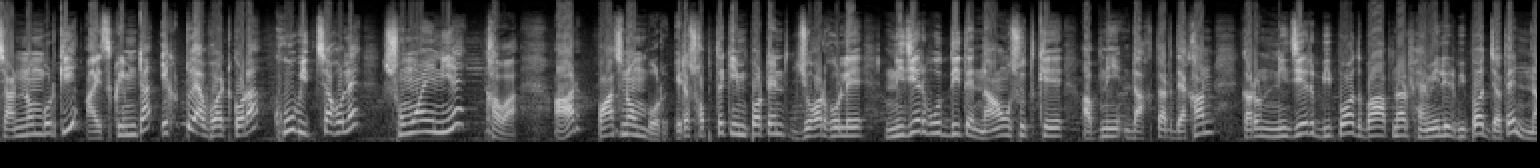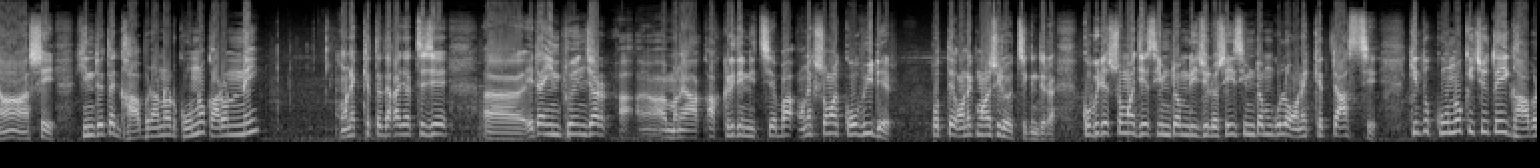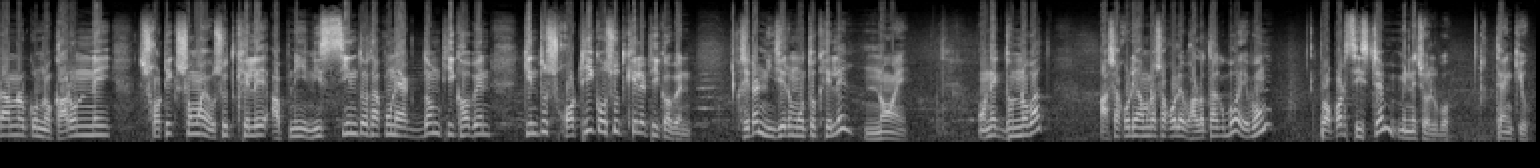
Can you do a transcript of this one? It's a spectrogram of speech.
চার নম্বর কি? আইসক্রিমটা একটু অ্যাভয়েড করা, খুব ইচ্ছা হলে সময় নিয়ে খাওয়া। আর পাঁচ নম্বর, এটা সবথেকে ইম্পর্টেন্ট জ্বর হলে নিজের বুদ্ধিতে না ওষুধ খেয়ে আপনি ডাক্তার দেখান, কারণ নিজের বিপদ বা আপনার ফ্যামিলির বিপদ যাতে না আসে। কিন্তু এতে ঘাবড়ানোর কোনো কারণ নেই। অনেক ক্ষেত্রে দেখা যাচ্ছে যে এটা ইনফ্লুয়েঞ্জার মানে আকৃতি নিচ্ছে বা অনেক সময় কোভিডের প্রত্যেক, অনেক মানুষেরই হচ্ছে কিন্তু এটা। কোভিডের সময় যে সিমটম দিয়েছিল, সেই সিমটমগুলো অনেক ক্ষেত্রে আসছে। কিন্তু কোনো কিছুতেই ঘাবড়ানোর কোনো কারণ নেই। সঠিক সময় ওষুধ খেলে আপনি নিশ্চিন্ত থাকুন, একদম ঠিক হবেন। কিন্তু সঠিক ওষুধ খেলে ঠিক হবেন, সেটা নিজের মতো খেলে নয়। অনেক ধন্যবাদ। আশা করি আমরা সকলে ভালো থাকব এবং প্রপার সিস্টেম মেনে চলবো। Thank you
